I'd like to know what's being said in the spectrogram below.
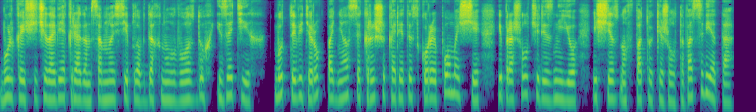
Булькающий человек рядом со мной сипло вдохнул воздух и затих, будто ветерок поднялся к крыше кареты скорой помощи и прошел через нее, исчезнув в потоке желтого света.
